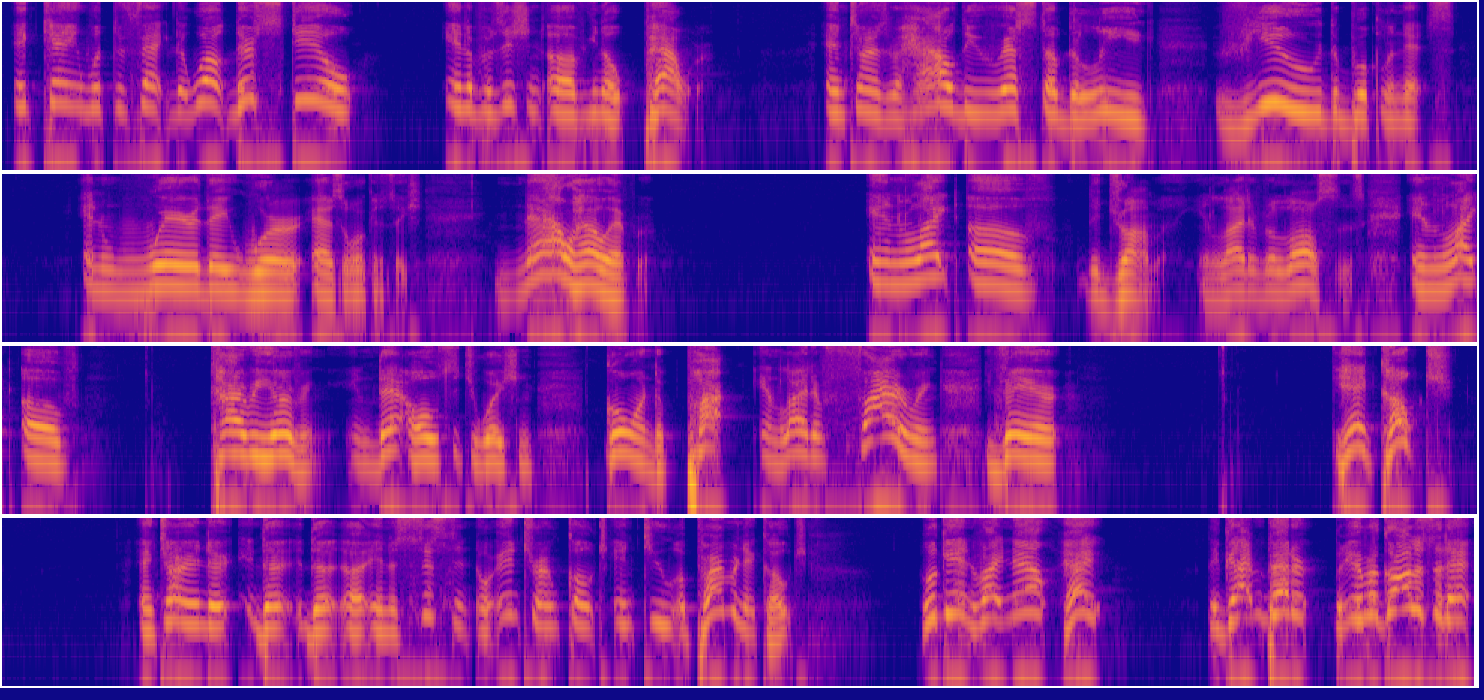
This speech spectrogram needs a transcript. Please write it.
it came with the fact that, well, they're still in a position of, you know, power in terms of how the rest of the league viewed the Brooklyn Nets and where they were as an organization. Now, however, in light of the drama, in light of the losses, in light of Kyrie Irving and that whole situation going to pot, in light of firing their head coach and turning the the, the uh, an assistant or interim coach into a permanent coach, again, right now, hey, they've gotten better. But regardless of that,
